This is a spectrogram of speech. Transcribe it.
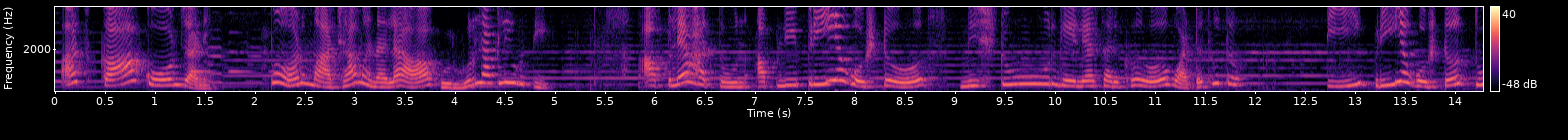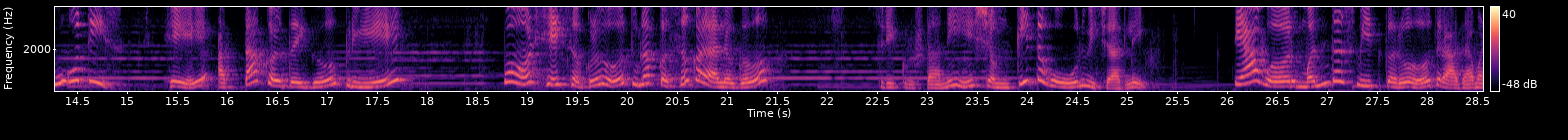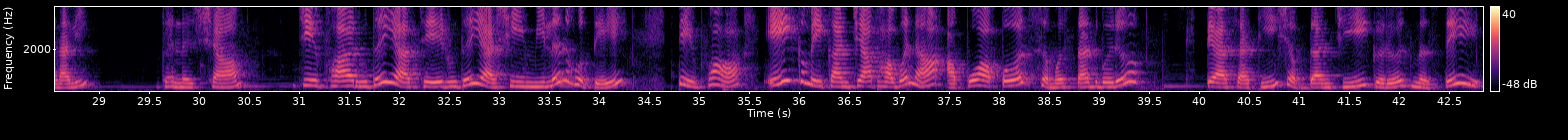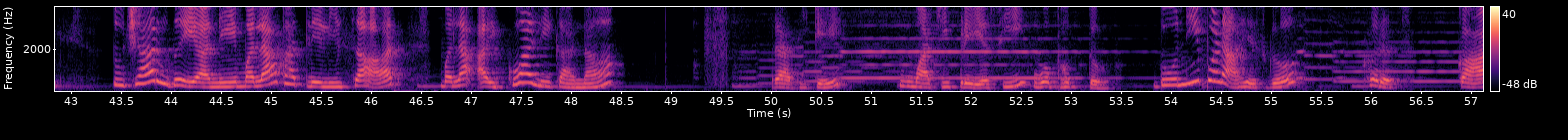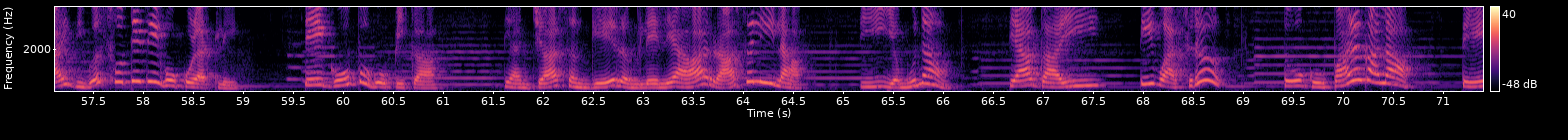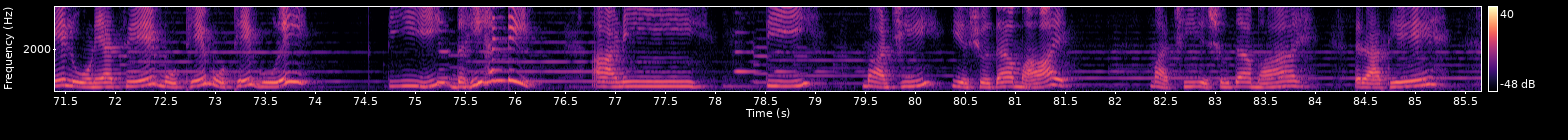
आज का कोण जाणे? पण माझ्या मनाला हुरहुर लागली होती. आपल्या हातून आपली प्रिय गोष्ट निष्ठूर गेल्यासारखं वाटत होतं. ती प्रिय गोष्ट तू होतीस हे आत्ता कळतंय ग प्रिये. पण हे सगळं तुला कसं कळालं ग? श्रीकृष्णाने शंकित होऊन विचारले. त्यावर मंद स्मित करत राधा म्हणाली घनश्याम जेव्हा हृदयाचे हृदयाशी मिलन होते तेव्हा एकमेकांच्या भावना आपोआपच समजतात बरं. त्यासाठी शब्दांची गरज नसते. तुझ्या हृदयाने मला घातलेली साथ मला ऐकू आली का ना? राधिके तू माझी प्रेयसी व भक्त. दोन्ही पण आहेस ग. खरंच काय दिवस होते ते गोकुळातले. ते गोप गोपिका त्यांच्या संगे रंगलेल्या रासलीला ती यमुना त्या गाई ती वासर तो गोपाळक आला ते लोण्याचे मोठे मोठे गोळे ती दहीहंडी आणि ती माझी यशोदा माय माझी यशोदा माय. राधे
